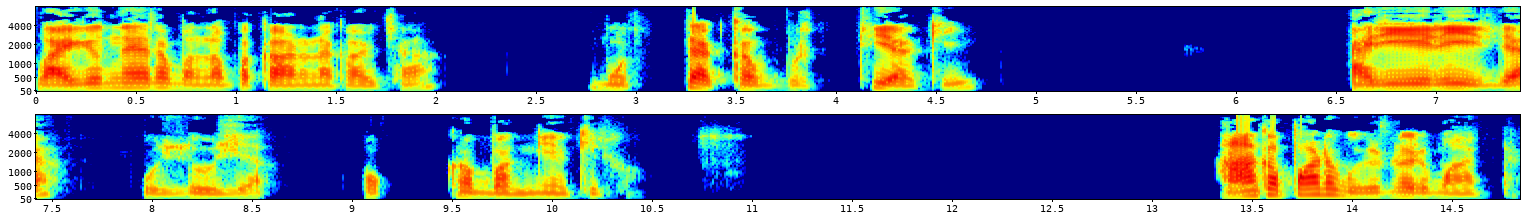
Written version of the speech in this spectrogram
വൈകുന്നേരം വന്നപ്പോൾ കാണുന്ന കാഴ്ച മുത്തൊക്കെ വൃത്തിയാക്കി കരിയിലയില്ല പുല്ലുമില്ല ഒക്കെ ഭംഗിയാക്കിയിരിക്കും ആകപ്പാടെ വീടിനൊരു മാറ്റം.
